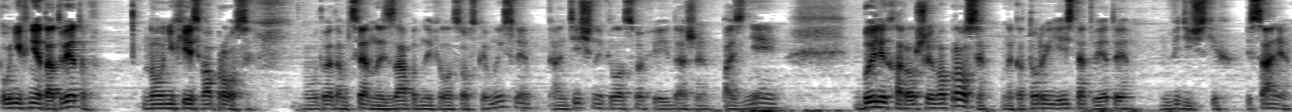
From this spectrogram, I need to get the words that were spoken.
У них нет ответов, но у них есть вопросы. Вот в этом ценность западной философской мысли, античной философии и даже позднее. Были хорошие вопросы, на которые есть ответы в ведических писаниях.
